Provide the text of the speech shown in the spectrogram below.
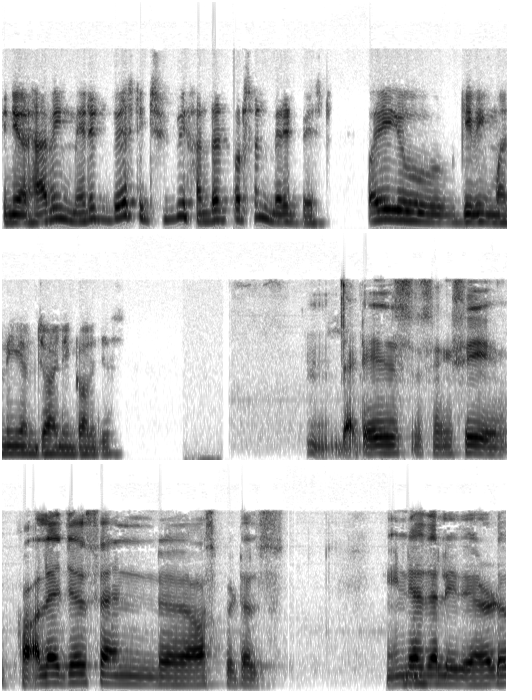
In you are having merit based it should be hundred percent merit based why you giving money and joining colleges that is see colleges and hospitals ಇಂಡಿಯಾದಲ್ಲಿ ಇದು ಎರಡು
